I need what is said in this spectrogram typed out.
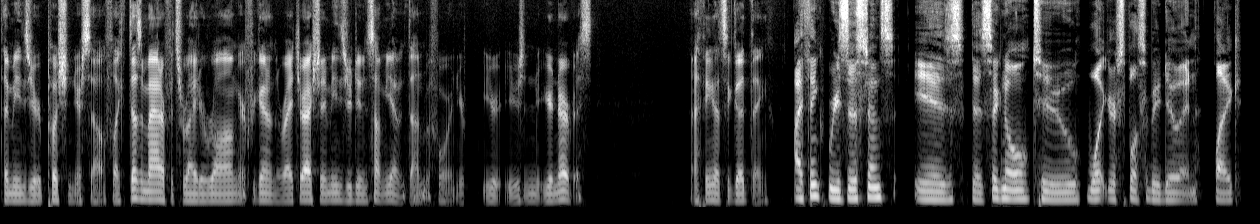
That means you're pushing yourself. Like it doesn't matter if it's right or wrong or if you're going in the right direction. It means you're doing something you haven't done before and you're you're you're you're nervous. I think that's a good thing. I think resistance is the signal to what you're supposed to be doing. Like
